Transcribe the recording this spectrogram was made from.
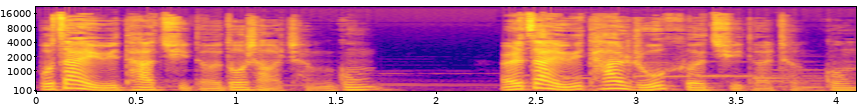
不在于他取得多少成功，而在于他如何取得成功；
